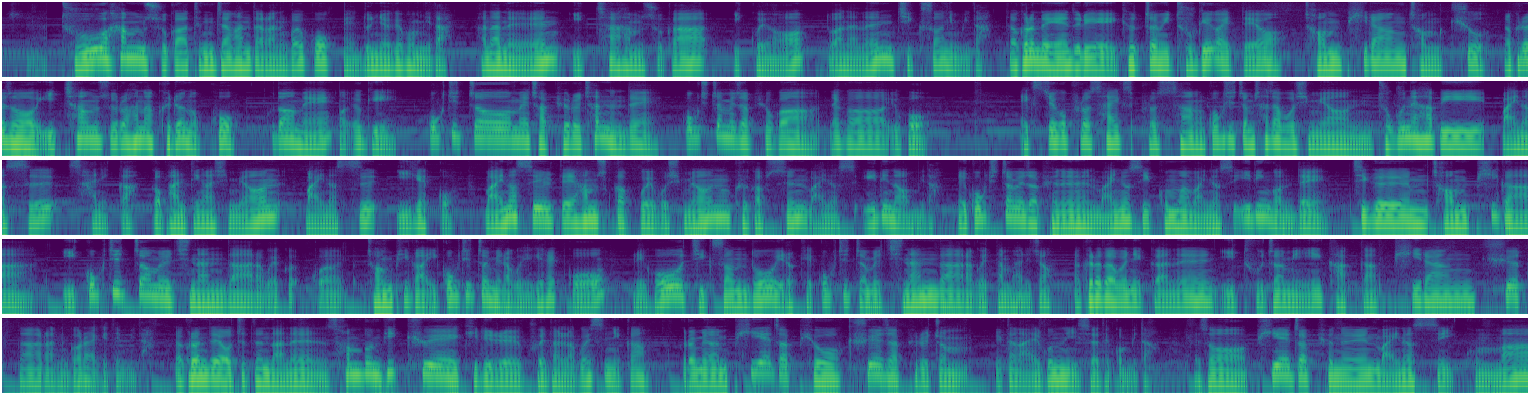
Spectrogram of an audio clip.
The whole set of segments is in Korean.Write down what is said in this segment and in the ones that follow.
두 함수가 등장한다라는 걸 꼭 눈여겨봅니다. 하나는 2차 함수가 있고요. 또 하나는 직선입니다. 자, 그런데 얘네들이 교점이 두 개가 있대요. 점 P랑 점 Q. 자, 그래서 2차 함수를 하나 그려놓고 그 다음에 여기 꼭지점의 좌표를 찾는데 꼭지점의 좌표가 내가 이거 x제곱 플러스 4x 플러스 3 꼭지점 찾아보시면 두 군의 합이 마이너스 4니까 그거 반띵하시면 마이너스 2겠고 마이너스일 때 함수값 구해보시면 그 값은 마이너스 1이 나옵니다. 이 꼭지점의 좌표는 마이너스 2, 마이너스 1인 건데 지금 점 P가 이 꼭지점을 지난다라고 했고 어, 점 P가 이 꼭지점이라고 얘기를 했고 그리고 직선도 이렇게 꼭지점을 지난다라고 했단 말이죠. 그러다 보니까는 이 두 점이 각각 P랑 Q였다라는 걸 알게 됩니다. 그런데 어쨌든 나는 선분 PQ의 길이를 구해달라고 했으니까 그러면 P의 좌표, Q의 좌표를 좀 일단 알고는 있어야 될 겁니다. 그래서 P의 좌표는 마이너스 2,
